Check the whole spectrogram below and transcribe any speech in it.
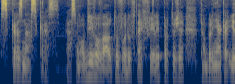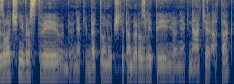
skrz na skrz. Já jsem obdivoval tu vodu v té chvíli, protože tam byly nějaké izolační vrstvy, nějaký beton určitě tam byl rozlitý, nějaký nátěr a tak.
